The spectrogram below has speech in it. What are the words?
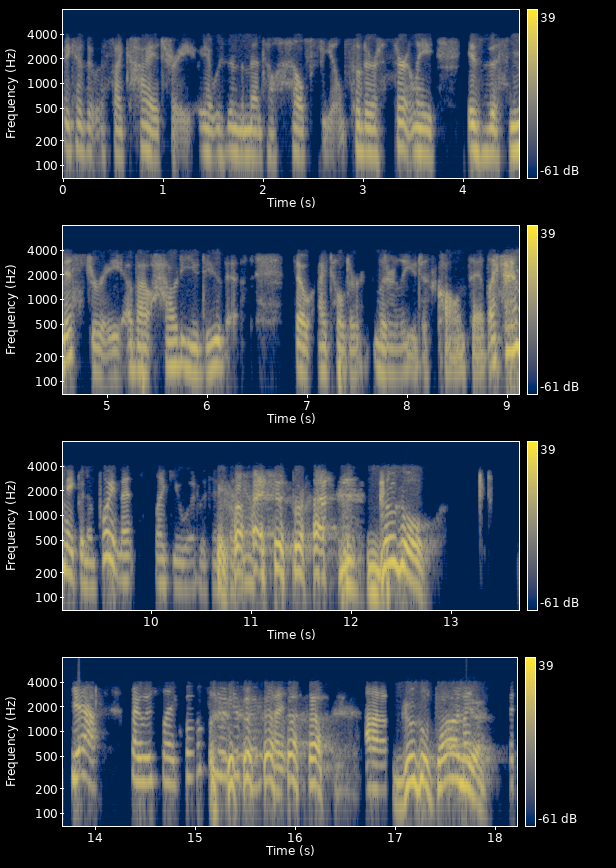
because it was psychiatry. It was in the mental health field. So there certainly is this mystery about how do you do this. So I told her literally, you just call and say, I'd like to make an appointment, like you would with anybody right, else. right. Google. Yeah, I was like, well, it's no different. But, um, Google Tanya. But,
